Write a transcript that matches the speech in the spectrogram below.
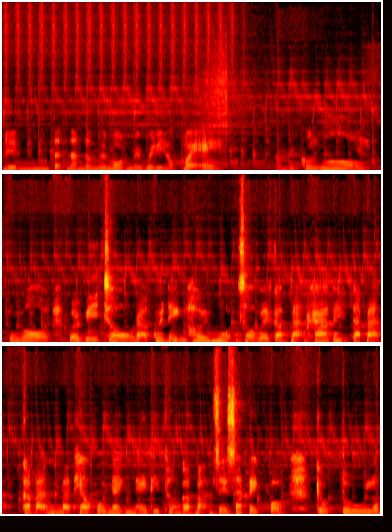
đến tận năm lớp 11 mình mới đi học vẽ mà mình có đúng rồi đúng rồi. Bởi vì châu đã quyết định hơi muộn so với các bạn khác ấy. Các bạn các bạn mà theo khối ngành này thì thường các bạn sẽ xác định có kiểu từ lớp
